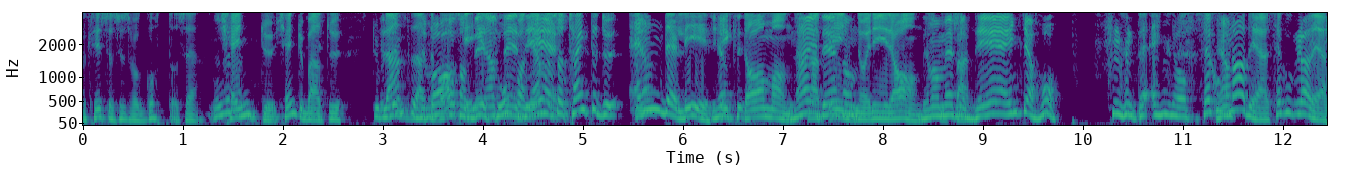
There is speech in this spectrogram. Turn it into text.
Og Christian syntes det var godt å se. Kjente du, kjente du bare at du du lente deg tilbake sånn, det- i sofaen hjemme, og så tenkte du endelig fikk damene slippe er inn sånn- når Iran Det var mer skulle sånn, det er ikke håp. det ender håp. Se hvor Ja. glad de er! Se hvor glad de er!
